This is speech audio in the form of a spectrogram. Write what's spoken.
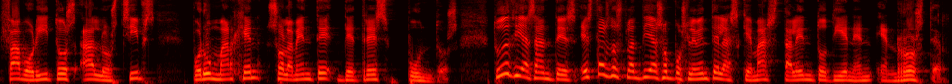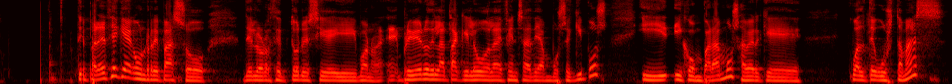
favoritos a los Chiefs por un margen solamente de tres puntos. Tú decías antes, estas dos plantillas son posiblemente las que más talento tienen en roster. ¿Te parece que haga un repaso de los receptores y, bueno, eh, primero del ataque y luego de la defensa de ambos equipos y, comparamos a ver qué, cuál te gusta más?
